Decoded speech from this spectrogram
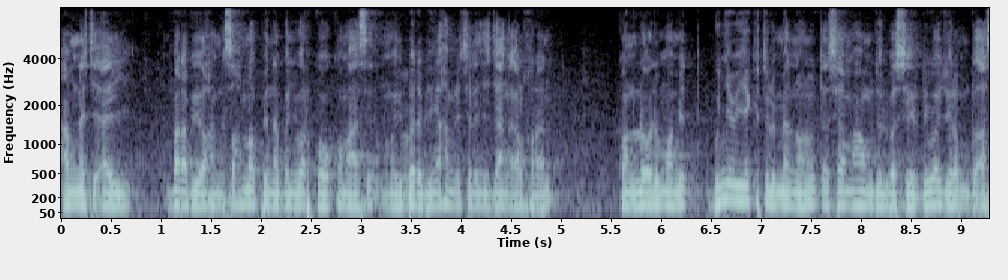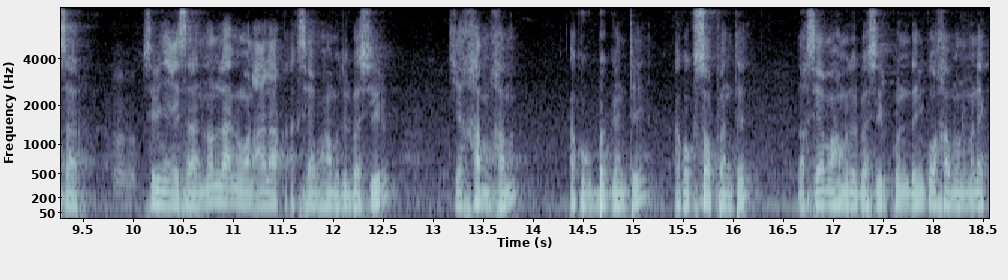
am na ci ay barab yoo xam ne sax noppi na ba ñu war koo commencé muy bërëb yi nga xam ne ci la ñuy jàng alxuraan. Kon loolu moom it bu ñëwee yëkkati lu mel noonu te Cheikh Bachir di wajuram du asaar سيرين عيسى نون لا امي وون علاقه اك سي محمد البشير تي خم خم اكوك بغانتي اكوك سوبانتي دا سي محمد البشير كون دنج كو خامون مو نيك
